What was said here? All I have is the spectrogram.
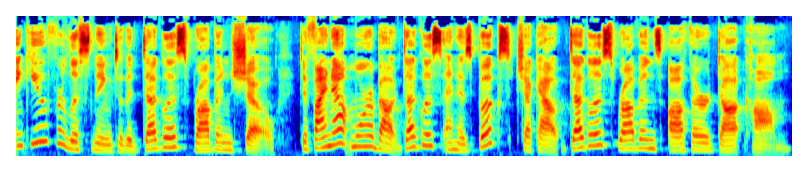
Thank you for listening to the Douglas Robbins Show. To find out more about Douglas and his books, check out douglasrobbinsauthor.com.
